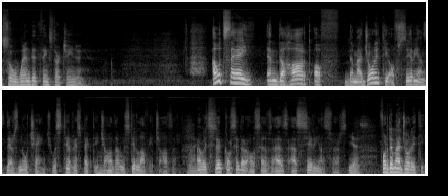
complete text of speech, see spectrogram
So when did things start changing? I would say in the heart of the majority of Syrians, there's no change. We still respect each mm-hmm. other. We still love each other. Right. And we still consider ourselves as, as Syrians first. Yes. For the majority,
